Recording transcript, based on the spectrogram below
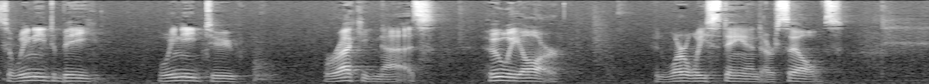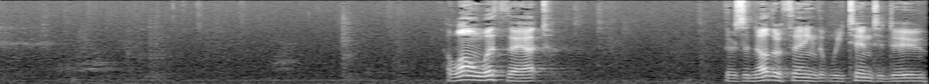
So we need to be, we need to recognize who we are and where we stand ourselves. Along with that, there's another thing that we tend to do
